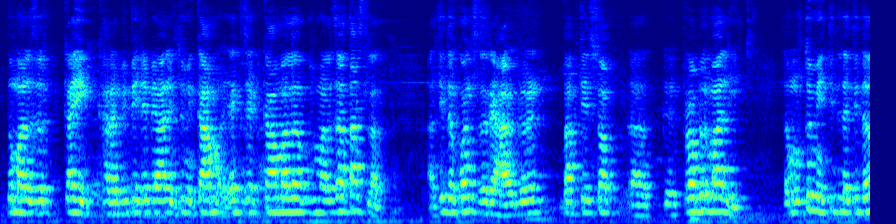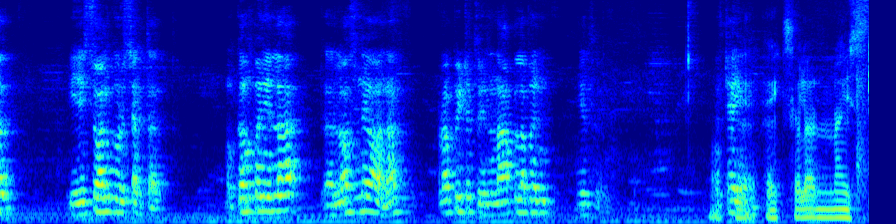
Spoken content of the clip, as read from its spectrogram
तुम्हाला जर काही खराबी बिराबी आली तुम्ही काम एक्झॅक्ट कामाला तुम्हाला जात असलात आणि तिथं कोणतं तरी हार्डवेअर बाबतीत सॉफ्ट प्रॉब्लेम आली तर मग तुम्ही तिथल्या तिथं हे सॉल्व्ह करू शकतात. मग कंपनीला लॉस नाही होणार प्रॉफिटच होईल आणि आपला पण ओके एक्सलंट नाईस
